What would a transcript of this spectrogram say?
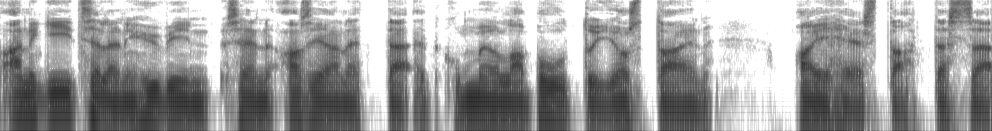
ainakin itselleni hyvin sen asian, että, että kun me ollaan puhuttu jostain aiheesta tässä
